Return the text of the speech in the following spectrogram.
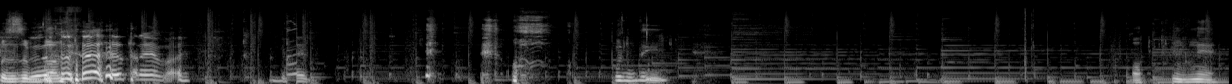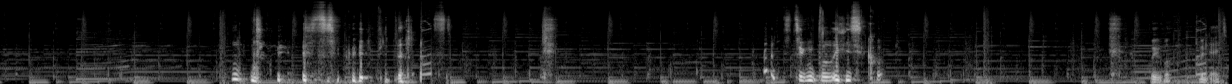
По зубам. Треба. Блядь. Куди? О, не. Сука, підарас. Так близько. Пиво, блять.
